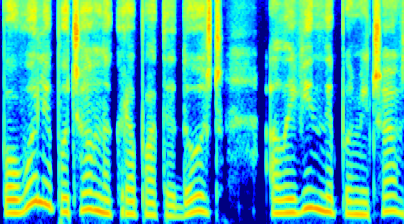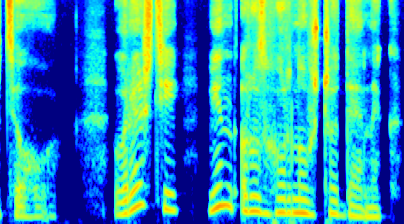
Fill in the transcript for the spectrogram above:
Поволі почав накрапати дощ, але він не помічав цього. Врешті він розгорнув щоденник.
